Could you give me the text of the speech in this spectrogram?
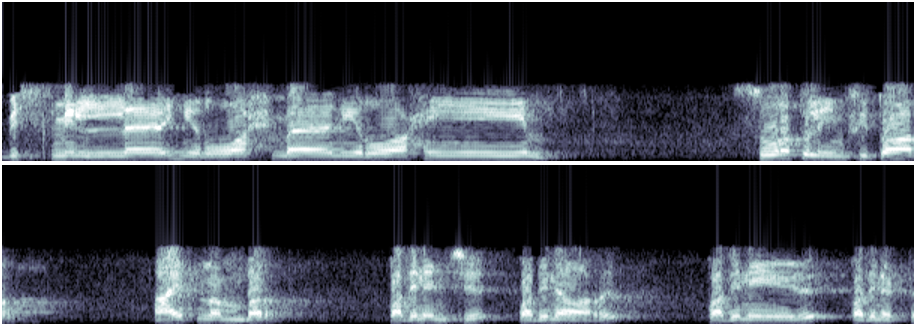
ബിസ്മില്ലാഹിർ റഹ്മാനിർ റഹീം സൂറത്തുൽ ഇൻഫിത്താർ ആയത് നമ്പർ പതിനഞ്ച് പതിനാറ് പതിനേഴ് പതിനെട്ട്.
